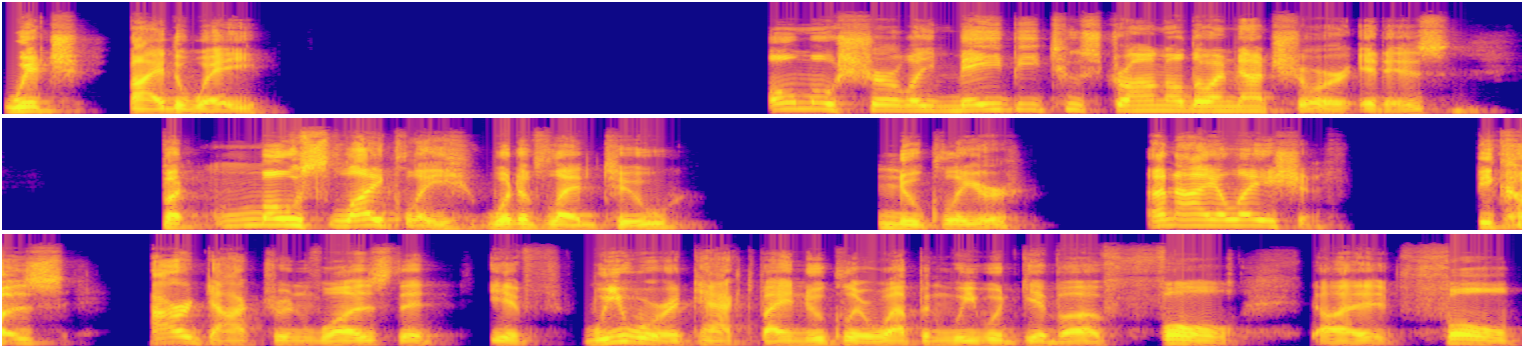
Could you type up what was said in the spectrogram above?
which, by the way, almost surely may be too strong, although I'm not sure it is, but most likely would have led to nuclear annihilation. Because our doctrine was that if we were attacked by a nuclear weapon, we would give a full, uh, full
